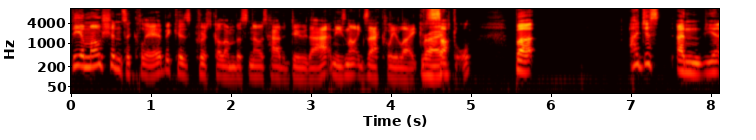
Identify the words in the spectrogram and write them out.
the emotions are clear because Chris Columbus knows how to do that, and he's not exactly like Right. subtle. But I just and yeah,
